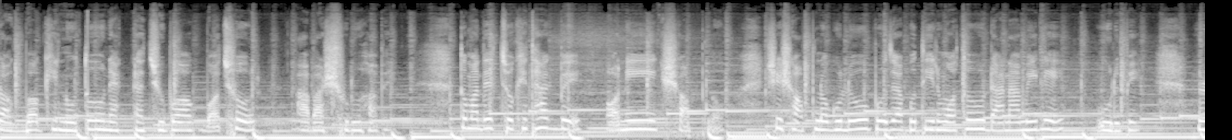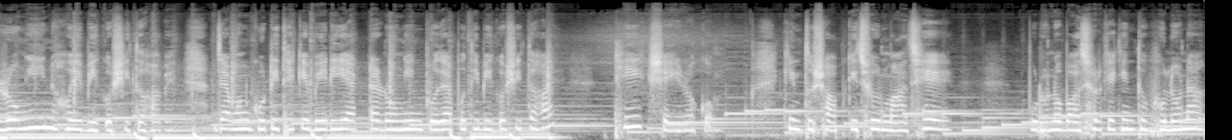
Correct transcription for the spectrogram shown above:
টকবকে নতুন একটা যুবক বছর আবার শুরু হবে। তোমাদের চোখে থাকবে অনেক স্বপ্ন। সে স্বপ্নগুলো প্রজাপতির মতো ডানা মেলে উড়বে। রঙিন হয়ে বিকশিত হবে। যেমন গুটি থেকে বেরিয়ে একটা রঙিন প্রজাপতি বিকশিত হয়, ঠিক সেই রকম। কিন্তু সব কিছুর মাঝে পুরনো বছরকে কিন্তু ভুলো না।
